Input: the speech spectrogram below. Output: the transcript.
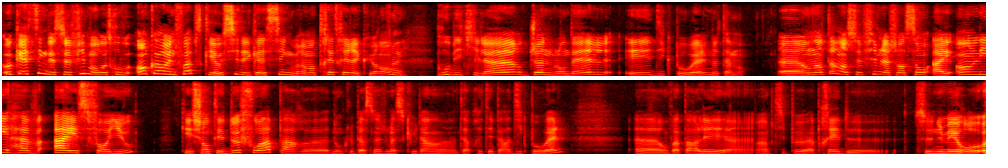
Au casting de ce film, on retrouve encore une fois, parce qu'il y a aussi des castings vraiment très très récurrents, Oui. Ruby Killer, John Blondell et Dick Powell notamment. Euh, on entend dans ce film la chanson I Only Have Eyes for You, qui est chantée deux fois par euh, donc le personnage masculin euh, interprété par Dick Powell. On va parler un petit peu après de ce numéro.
